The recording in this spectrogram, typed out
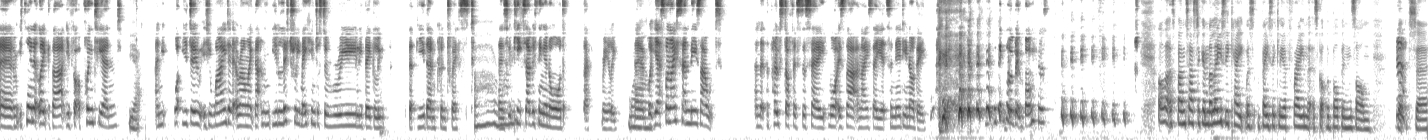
Um, you turn it like that. You've got a pointy end. Yeah. And you, what you do is you wind it around like that, and you're literally making just a really big loop that you then can twist. Oh, right. And so it keeps everything in order, really. Wow. Um, but yes, when I send these out, and at the post office to say, "What is that?" and I say it's a niddy noddy, I think I'm a bit bonkers. oh, that's fantastic! And the Lazy Kate was basically a frame that has got the bobbins on yeah. But, uh,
